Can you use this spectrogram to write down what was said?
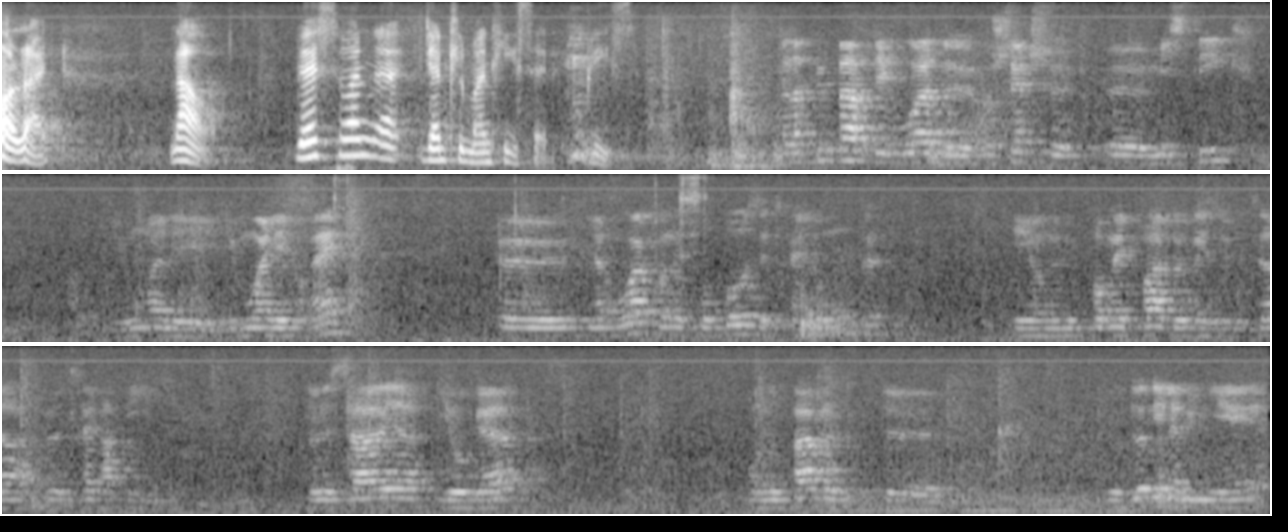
All right. Now, there's one uh, gentleman, he said, please. Dans la plupart des voies de recherche euh, mystique, du moins les, du moins les vraies, euh, la voie qu'on nous propose est très longue et on ne nous promet pas de résultats euh, très rapides. Dans le Sahaja Yoga, on nous parle de nous donner la lumière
